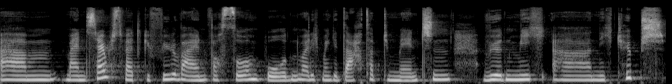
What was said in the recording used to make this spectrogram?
Ähm, mein Selbstwertgefühl war einfach so am Boden, weil ich mir gedacht habe, die Menschen würden mich äh, nicht hübsch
